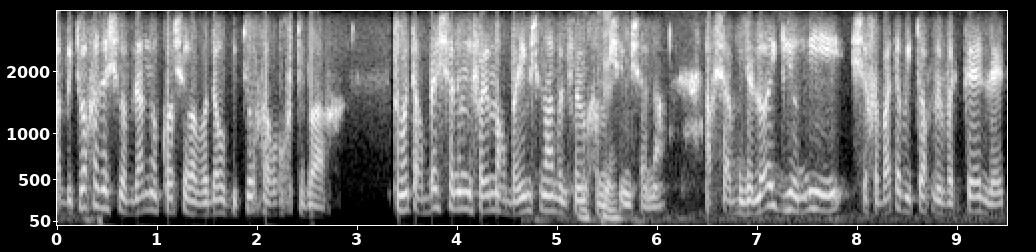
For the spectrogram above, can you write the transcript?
הביטוח הזה של אובדן כושר עבודה הוא ביטוח ארוך טווח. זאת אומרת, הרבה שנים, לפעמים 40 שנה ולפעמים okay. אוקיי. 50 שנה. עכשיו, זה לא הגיוני שחברת הביטוח מבטלת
